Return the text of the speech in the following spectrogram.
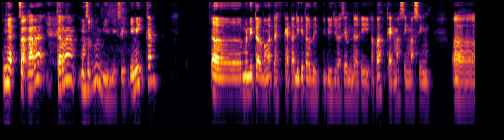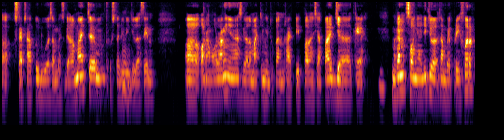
Enggak, karena karena maksud gue gini sih. Ini kan eh mendetail banget ya. Kayak tadi kita udah dijelasin dari apa kayak masing-masing eh step 1 2 sampai segala macem terus tadi Hmm. dijelasin eh, orang-orangnya segala macem itu kan right people siapa aja kayak Hmm. bahkan soalnya aja juga sampai prefer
